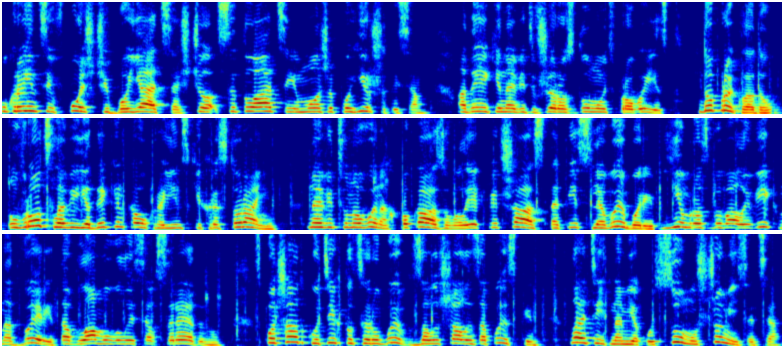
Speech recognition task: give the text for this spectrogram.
Українці в Польщі бояться, що ситуація може погіршитися, а деякі навіть вже роздумують про виїзд. До прикладу, у Вроцлаві є декілька українських ресторанів. Навіть у новинах показували, як під час та після виборів їм розбивали вікна, двері та вламувалися всередину. Спочатку ті, хто це робив, залишали записки: платіть нам якусь суму щомісяця,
